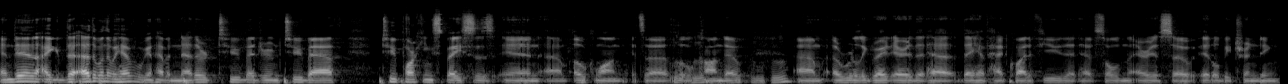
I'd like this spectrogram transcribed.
And then I, the other one that we have, we're gonna have another two bedroom, two bath, two parking spaces in um, Oak Lawn. It's a little condo, um, a really great area that ha- they have had quite a few that have sold in the area, so it'll be trending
